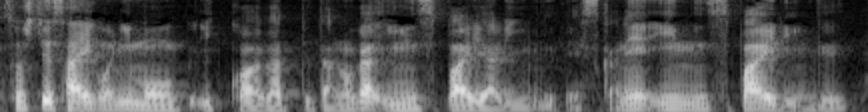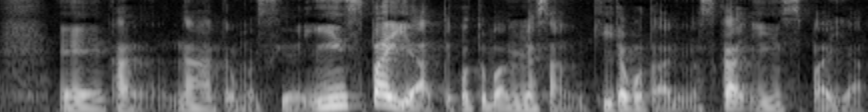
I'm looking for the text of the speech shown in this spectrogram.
そして最後にもう一個上がってたのが inspiring ですかね。 inspiring、えー、かなと思うんですけど、 inspire って言葉皆さん聞いたことありますか？ inspire。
